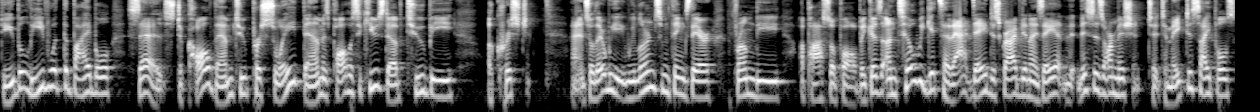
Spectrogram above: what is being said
Do you believe what the Bible says? To call them, to persuade them, as Paul was accused of, to be a Christian. And so there we, we learn some things there from the Apostle Paul. Because until we get to that day described in Isaiah, this is our mission to, to make disciples,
